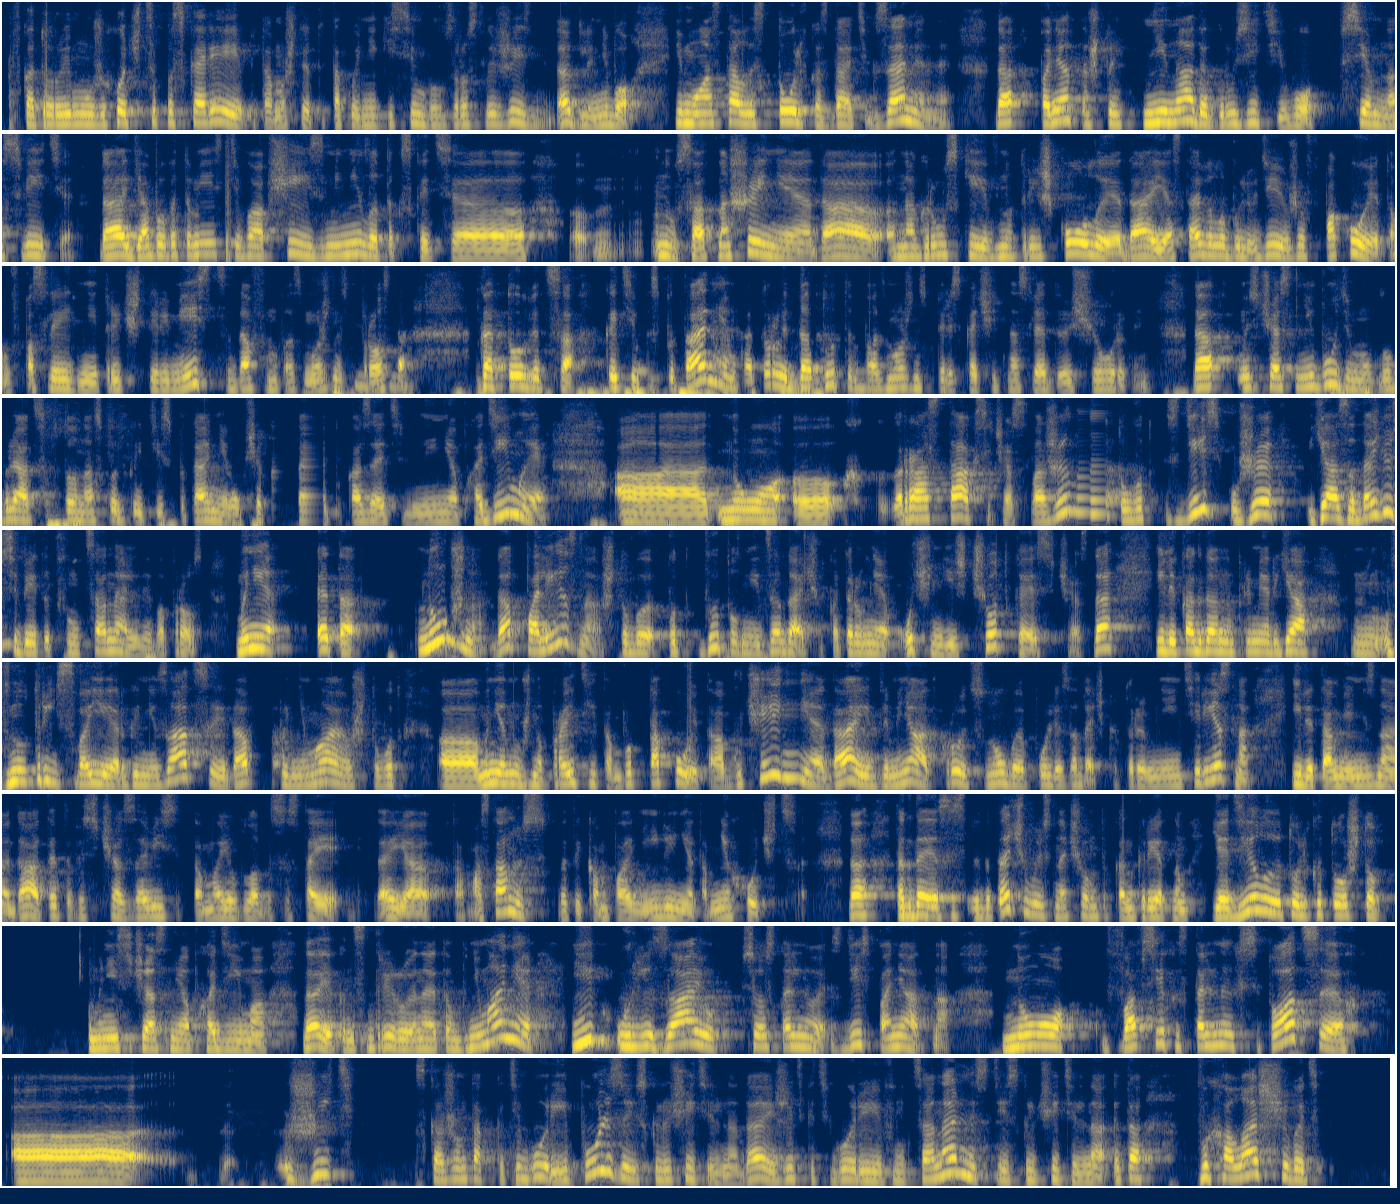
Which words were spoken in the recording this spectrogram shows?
в которую ему уже хочется поскорее, потому что это такой некий символ взрослой жизни да, для него. Ему осталось только сдать экзамены. Да. Понятно, что не надо грузить его всем на свете. Да. Я бы в этом месте вообще изменила, так сказать, э, э, ну, соотношение да, нагрузки внутри школы да, и оставила бы людей уже в покое там, в последние 3-4 месяца, дав им возможность mm-hmm. просто готовиться к этим испытаниям, которые дадут им возможность перескочить на следующий уровень. Да мы сейчас не будем углубляться в то, насколько эти испытания вообще показательные и необходимые, а, но э, раз так сейчас сложилось, то вот здесь уже я задаю себе этот функциональный вопрос. Мне это нужно, да, полезно, чтобы вот выполнить задачу, которая у меня очень есть четкая сейчас, да, или когда, например, я внутри своей организации, да, понимаю, что вот э, мне нужно пройти там вот такое-то обучение, да, и для меня откроется новое поле задач, которое мне интересно, или там, я не знаю, да, от этого сейчас зависит там мое благосостояние, да, я там останусь в этой компании или нет, а мне хочется, да, тогда я сосредотачиваюсь на чем-то конкретном, я делаю только то, что мне сейчас необходимо, да, я концентрирую на этом внимание и урезаю все остальное. Здесь понятно. Но во всех остальных ситуациях а, жить скажем так, категории пользы исключительно, да, и жить категории функциональности исключительно, это выхолащивать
